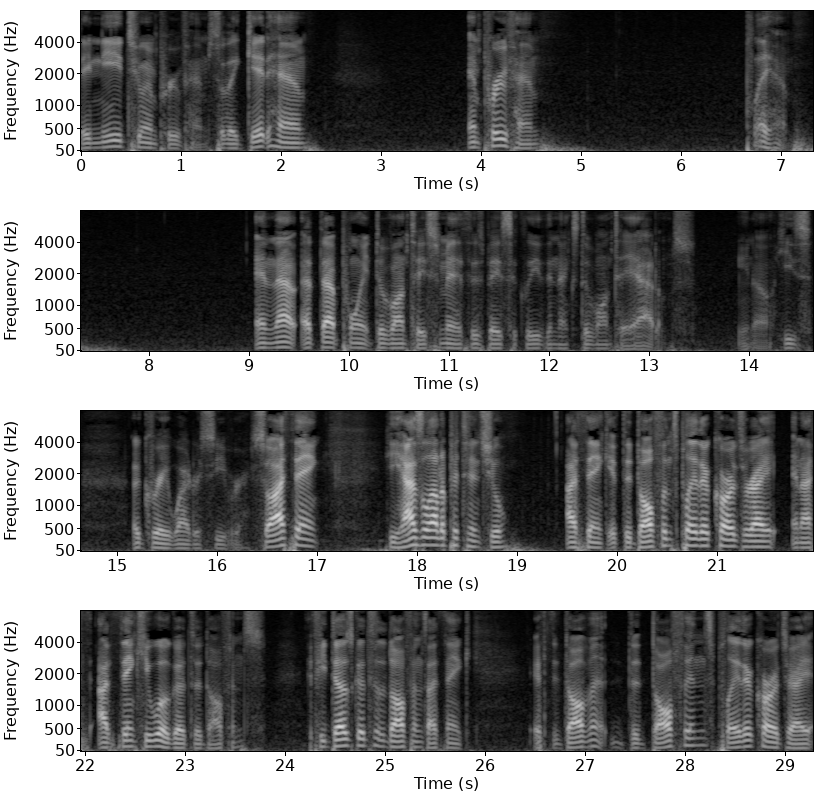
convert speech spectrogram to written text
They need to improve him. So they get him, improve him, play him. And that at that point DeVonta Smith is basically the next Davante Adams. You know, he's a great wide receiver. So I think he has a lot of potential. I think if the Dolphins play their cards right, and I th- I think he will go to the Dolphins. If he does go to the Dolphins, I think if the Dolphin the Dolphins play their cards right,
